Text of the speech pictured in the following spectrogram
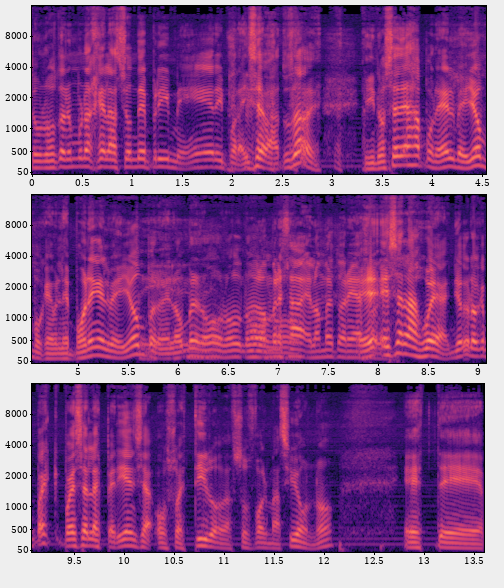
nosotros tenemos una relación de primera y por ahí se va tú sabes y no se deja poner el vellón porque le ponen el vellón pero el hombre no no no el hombre no. sabe, el hombre torea eso. esa es la Yo creo que pues, puede ser la experiencia o su estilo, su formación, ¿no? Este,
